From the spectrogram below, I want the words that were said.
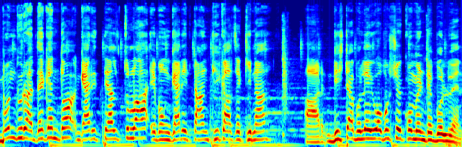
বন্ধুরা দেখেন তো গাড়ির তেল তোলা এবং গাড়ির টান ঠিক আছে কিনা? আর ডিস্টার্ব হলে অবশ্যই কমেন্টে বলবেন।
